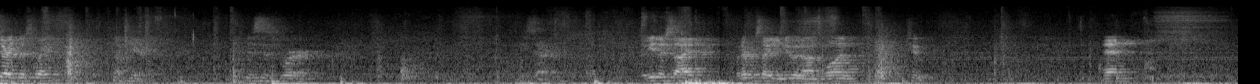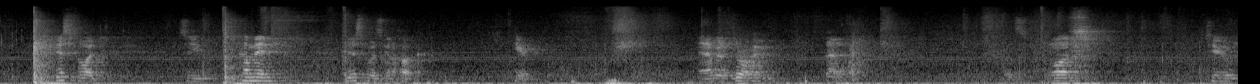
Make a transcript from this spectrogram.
start this way, come here. This is where you start. So either side, whatever side you do it on, one, two. Then this foot, so you come in, this foot's gonna hook here. And I'm gonna throw him that way. It's one, two,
